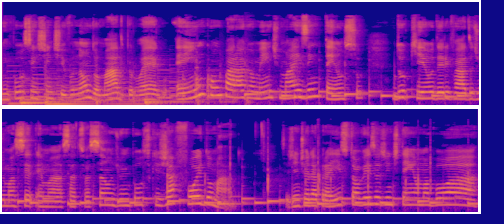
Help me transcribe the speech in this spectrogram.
impulso instintivo não domado pelo ego é incomparavelmente mais intenso do que o derivado de uma, uma satisfação de um impulso que já foi domado. Se a gente olhar para isso, talvez a gente tenha uma boa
